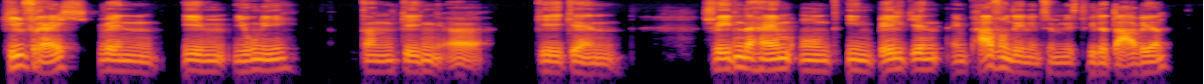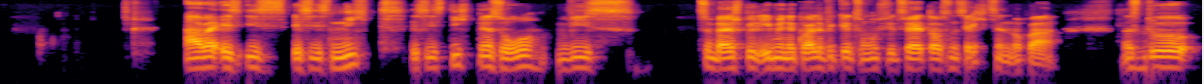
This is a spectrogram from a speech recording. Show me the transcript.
hilfreich, wenn im Juni dann gegen, äh, gegen Schweden daheim und in Belgien ein paar von denen zumindest wieder da wären. Aber es ist, es ist, nicht, es ist nicht mehr so, wie es zum Beispiel eben in der Qualifikation für 2016 noch war. Dass mhm. du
